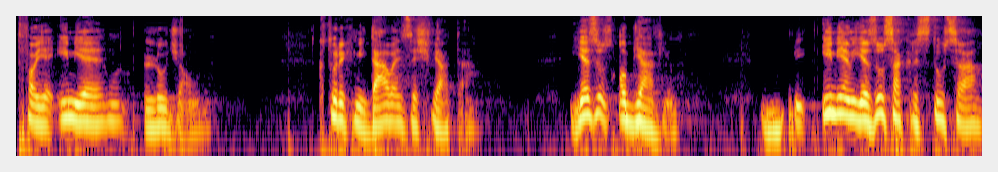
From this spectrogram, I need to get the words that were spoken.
Twoje imię ludziom, których mi dałeś ze świata. Jezus objawił. Imię Jezusa Chrystusa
